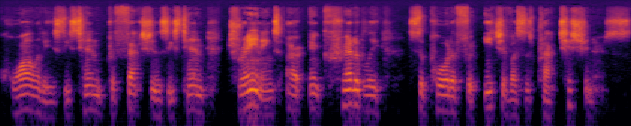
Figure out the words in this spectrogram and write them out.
qualities, these 10 perfections, these 10 trainings are incredibly supportive for each of us as practitioners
